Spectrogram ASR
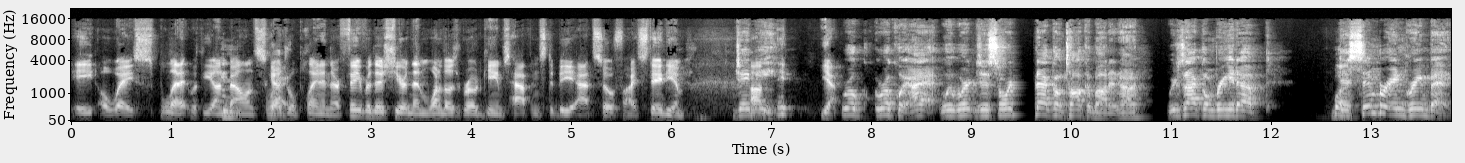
eight away split with the unbalanced schedule right. playing in their favor this year, and then one of those road games happens to be at SoFi Stadium. JB, um, yeah, real real quick, I, we, are just so we're not going to talk about it, huh? We're just not going to bring it up. What? December in Green Bay.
